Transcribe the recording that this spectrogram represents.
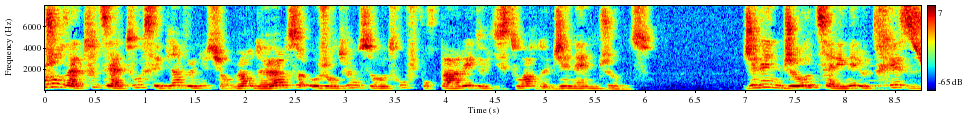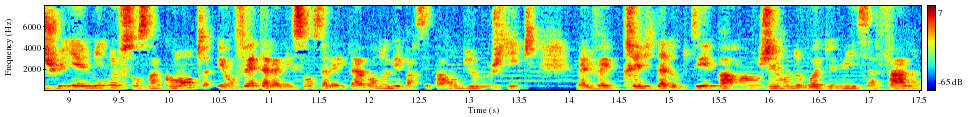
Bonjour à toutes et à tous et bienvenue sur Murders. Aujourd'hui, on se retrouve pour parler de l'histoire de Jenen Jones. Jenen Jones, elle est née le 13 juillet 1950 et en fait, à la naissance, elle a été abandonnée par ses parents biologiques, mais elle va être très vite adoptée par un gérant de boîte de nuit et sa femme,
